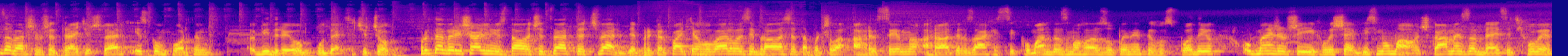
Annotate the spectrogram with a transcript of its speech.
завершивши третю чверть із комфортним відривом у 10 очок. Проте вирішальною стала четверта чверть, де Прикарпаття Говерла зібралася та почала агресивно грати в захисті. Команда змогла зупинити господарів, обмеживши їх лише вісьмома очками за 10 хвилин.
